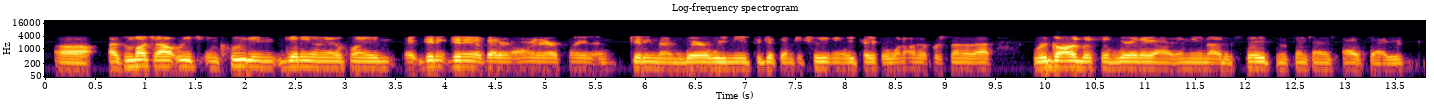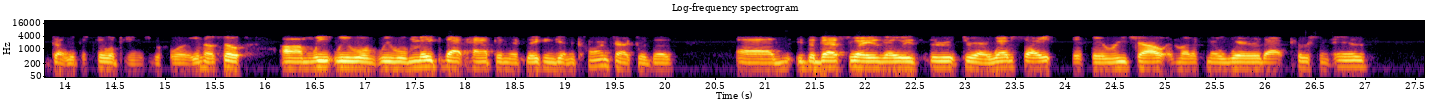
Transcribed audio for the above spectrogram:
uh, as much outreach, including getting an airplane, uh, getting getting a veteran on an airplane, and getting them where we need to get them to treatment. We pay for 100% of that, regardless of where they are in the United States and sometimes outside. We've dealt with the Philippines before, you know. So um, we we will we will make that happen if they can get in contact with us. Uh, the best way is always through through our website. If they reach out and let us know where that person is,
